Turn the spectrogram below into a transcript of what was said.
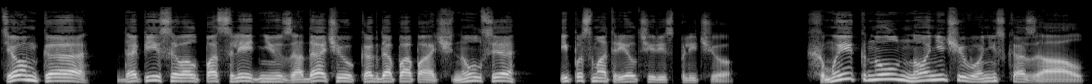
Темка дописывал последнюю задачу, когда папа очнулся и посмотрел через плечо. Хмыкнул, но ничего не сказал.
